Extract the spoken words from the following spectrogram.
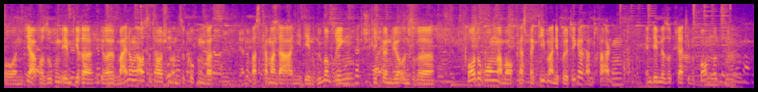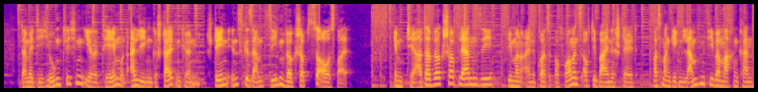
und ja, versuchen eben ihre, ihre Meinungen auszutauschen und zu gucken, was, was kann man da an Ideen rüberbringen, wie können wir unsere Forderungen, aber auch Perspektiven an die Politik herantragen, indem wir so kreative Formen nutzen. Damit die Jugendlichen ihre Themen und Anliegen gestalten können, stehen insgesamt sieben Workshops zur Auswahl. Im Theaterworkshop lernen Sie, wie man eine kurze Performance auf die Beine stellt, was man gegen Lampenfieber machen kann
